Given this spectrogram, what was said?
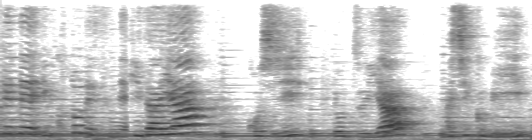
けていくとですね膝や腰腰椎や足首に、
